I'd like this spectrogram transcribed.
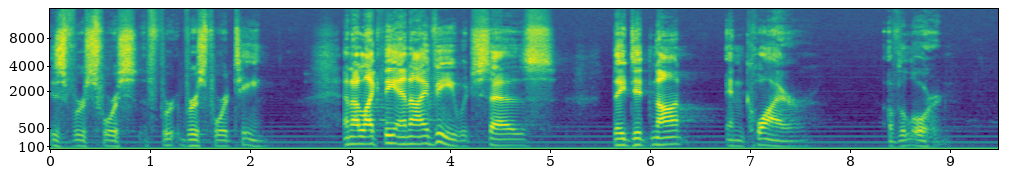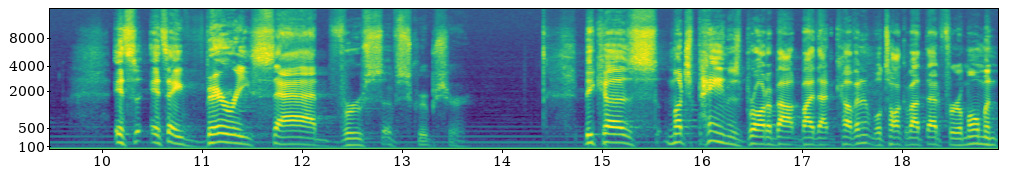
is verse, four, verse 14. And I like the NIV, which says, They did not inquire of the Lord. It's, it's a very sad verse of Scripture because much pain is brought about by that covenant. We'll talk about that for a moment.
